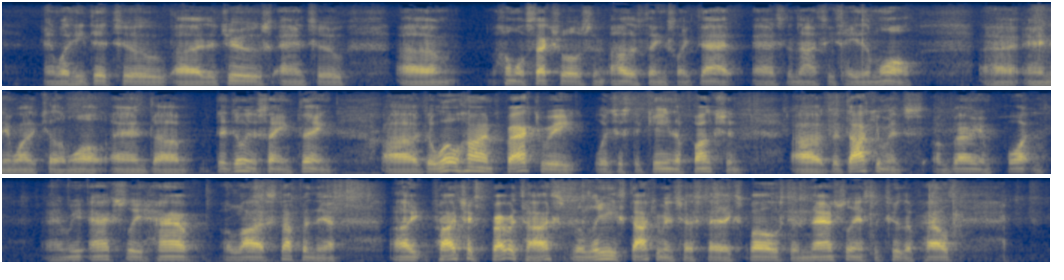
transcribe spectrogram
and what he did to uh, the Jews and to um, homosexuals and other things like that, as the Nazis hated them all. Uh, and they wanted to kill them all. And um, they're doing the same thing. Uh, the Wuhan factory, which is the gain of function, uh, the documents are very important and we actually have a lot of stuff in there. Uh, Project Veritas released documents yesterday that exposed the National Institute of Health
